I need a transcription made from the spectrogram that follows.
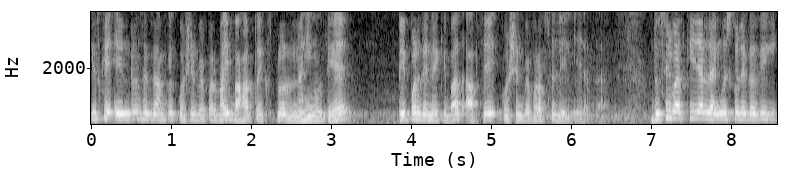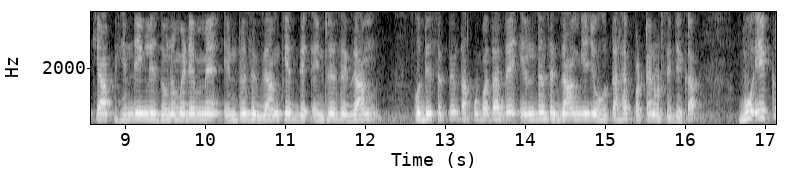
कि इसके एंट्रेंस एग्ज़ाम के क्वेश्चन पेपर भाई बाहर तो एक्सप्लोर नहीं होती है। पेपर देने के बाद आपसे क्वेश्चन पेपर आपसे ले लिया जाता है। दूसरी बात की जाए लैंग्वेज को लेकर के कि क्या आप हिंदी, इंग्लिश दोनों मीडियम में एंट्रेंस एग्ज़ाम के एंट्रेंस एग्ज़ाम को दे सकते हैं तो आपको बता दें एंट्रेंस एग्ज़ाम ये जो होता है पटना यूनिवर्सिटी का, वो एक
